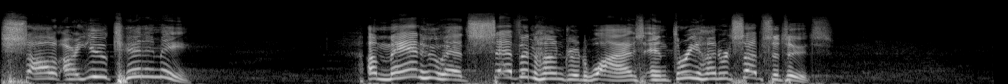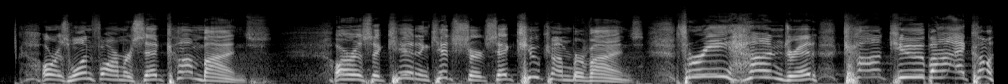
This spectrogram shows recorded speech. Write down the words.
Solomon. Are you kidding me? A man who had 700 wives and 300 substitutes. Or as one farmer said, combines. Or as a kid in kids' church said, cucumber vines. 300 concubines. Come on.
